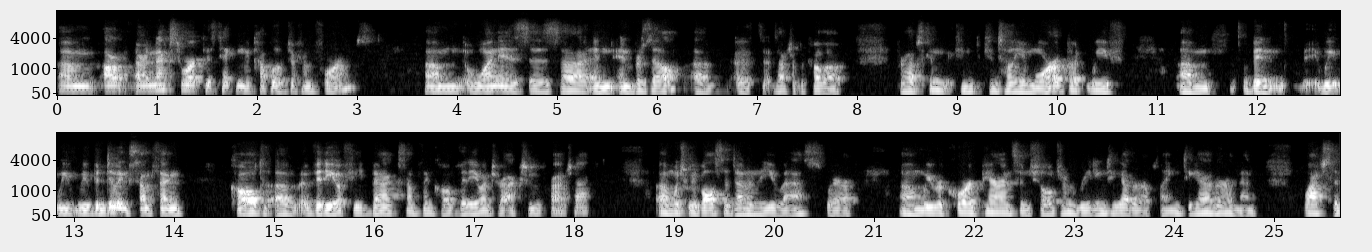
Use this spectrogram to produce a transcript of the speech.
Um, our our next work is taking a couple of different forms. Um, one is is uh, in in Brazil. Uh, uh, Dr. Piccolo perhaps can, can can tell you more, but we've um, been we, we we've been doing something called a video feedback, something called video interaction project um, which we've also done in the US, where Um, we record parents and children reading together or playing together, and then watch the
